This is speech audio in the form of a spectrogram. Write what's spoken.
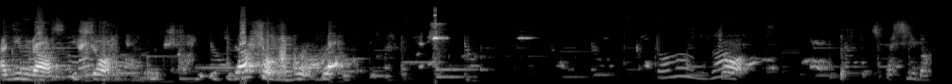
один раз, и все. У тебя все Что нажал? Все. Спасибо.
